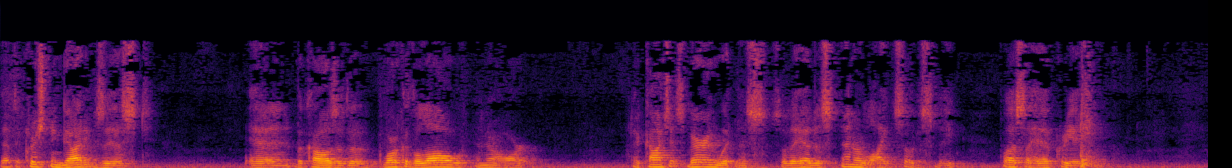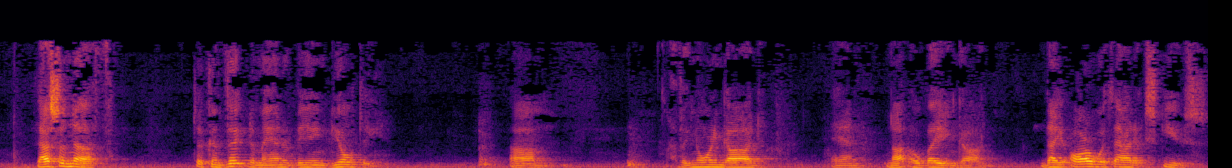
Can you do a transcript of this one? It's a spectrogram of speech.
that the Christian God exists, and because of the work of the law in their heart, their conscience bearing witness, so they have this inner light, so to speak, plus they have creation. That's enough to convict a man of being guilty um, of ignoring God and not obeying God. They are without excuse.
